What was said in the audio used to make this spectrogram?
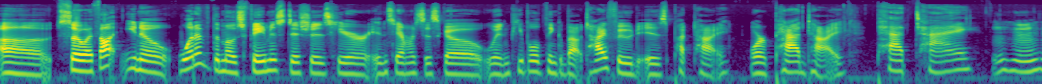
Uh, so I thought, you know, one of the most famous dishes here in San Francisco when people think about Thai food is pad Thai or pad Thai. Pad Thai. Mm-hmm.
